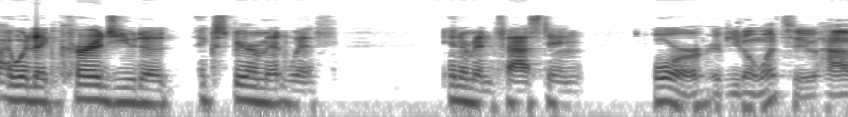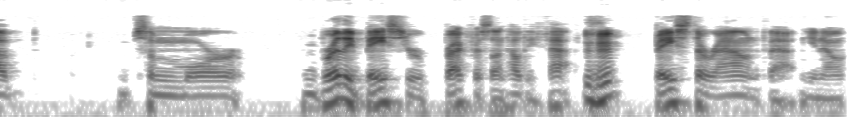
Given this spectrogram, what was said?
I would encourage you to experiment with intermittent fasting. Or if you don't want to, have some more really base your breakfast on healthy fats. Mhm. Based around that, you know.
